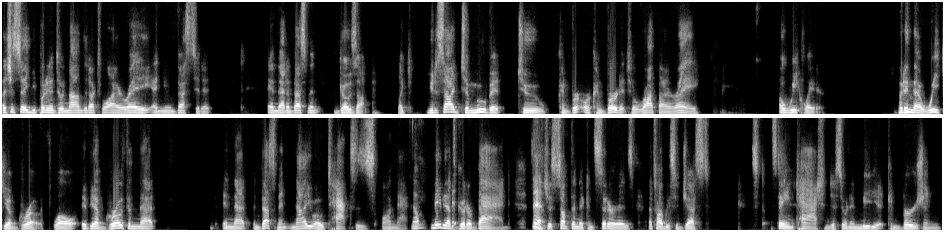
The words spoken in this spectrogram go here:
let's just say you put it into a non-deductible IRA and you invested it, and that investment goes up. Like you decide to move it to convert or convert it to a Roth IRA a week later. But in that week, you have growth. Well, if you have growth in that in that investment, now you owe taxes on that. Now, maybe that's good or bad. Yeah. It's just something to consider. Is that's why we suggest st- stay in cash and just do an immediate conversion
